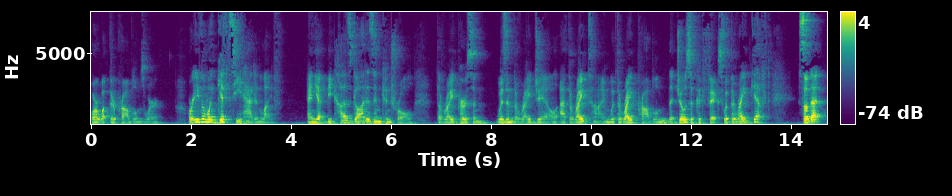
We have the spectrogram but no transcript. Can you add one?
or what their problems were, or even what gifts he had in life. And yet, because God is in control, the right person was in the right jail at the right time with the right problem that Joseph could fix with the right gift. So that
